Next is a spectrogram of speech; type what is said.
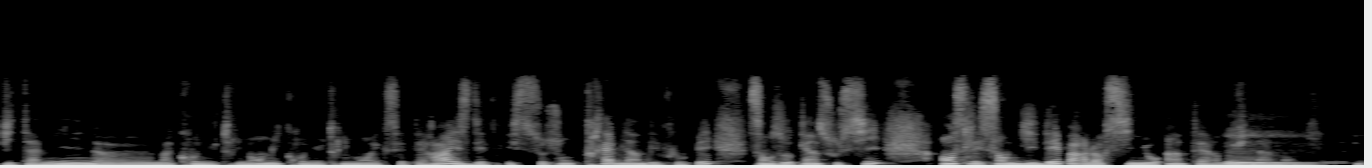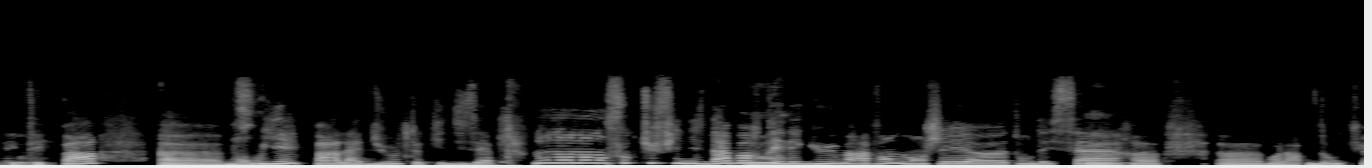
vitamines, macronutriments, micronutriments, etc. Ils ils se sont très bien développés sans aucun souci, en se laissant guider par leurs signaux internes, finalement, mmh. qui n'étaient pas euh, brouillés par l'adulte qui disait non, non, non, non, faut que tu finisses d'abord tes légumes avant de manger euh, ton dessert. Mmh. Euh, voilà. Donc,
